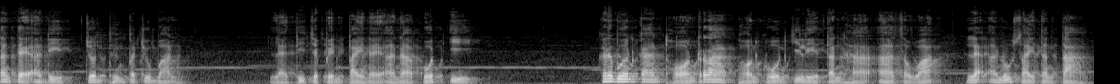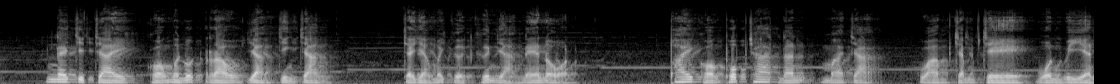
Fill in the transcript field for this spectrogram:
ตั้งแต่อดีตจนถึงปัจจุบัน และที่จะเป็นไปในอนาคตอีก กระบวนการถอนรากถอนโคนกิเลสตัณหาอาสวะ และอนุสัยต่างๆ ในจิตใจของมนุษย์เราอย่างจริงจัง จะยังไม่เกิดขึ้นอย่างแน่นอน ภัยของภพชาตินั้นมาจากความจำเจ วนเวียน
